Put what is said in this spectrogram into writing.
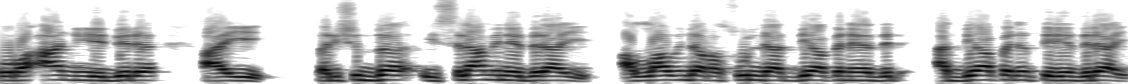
ഖുർആാനെതിരെ ആയി പരിശുദ്ധ ഇസ്ലാമിനെതിരായി അള്ളാഹുവിന്റെ റസൂലിന്റെ അധ്യാപന അധ്യാപനത്തിനെതിരായി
